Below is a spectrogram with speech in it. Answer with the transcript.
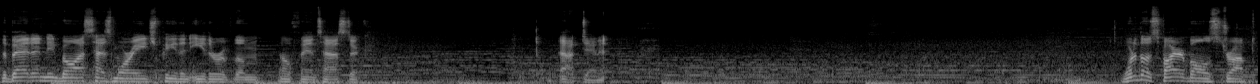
The bad ending boss has more HP than either of them. Oh, fantastic. Ah, damn it. One of those fireballs dropped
